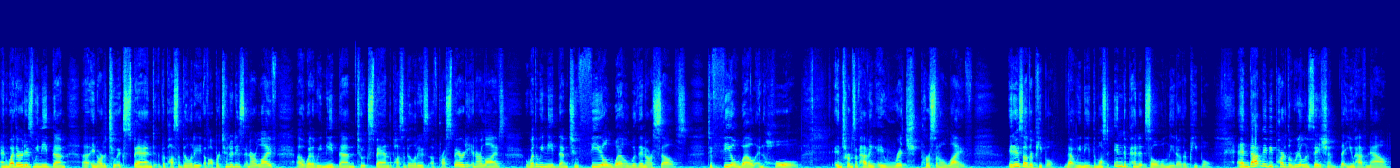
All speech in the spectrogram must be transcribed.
And whether it is we need them uh, in order to expand the possibility of opportunities in our life, uh, whether we need them to expand the possibilities of prosperity in our lives, or whether we need them to feel well within ourselves to feel well and whole in terms of having a rich personal life. It is other people that we need. The most independent soul will need other people. And that may be part of the realization that you have now.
